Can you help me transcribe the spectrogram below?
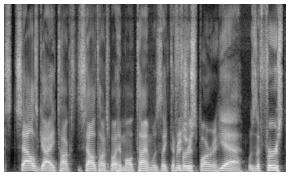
Sal's guy. He talks Sal talks about him all the time. Was like the Richard first Sparry. Yeah, was the first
